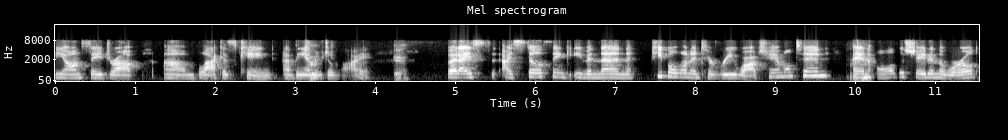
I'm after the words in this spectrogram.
Beyonce drop um, Black Is King at the end of July. Yeah. But I, I still think even then people wanted to rewatch Hamilton mm-hmm. and all the shade in the world.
